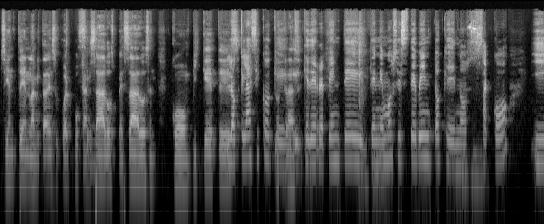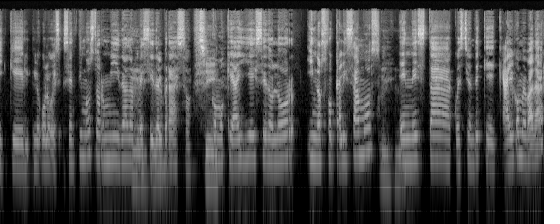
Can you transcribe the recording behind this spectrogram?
sienten la mitad de su cuerpo cansados, pesados, con piquetes. Lo clásico que, que de repente tenemos este evento que nos sacó y que luego lo sentimos dormida, adormecido el brazo, como que hay ese dolor y nos focalizamos en esta cuestión de que algo me va a dar,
